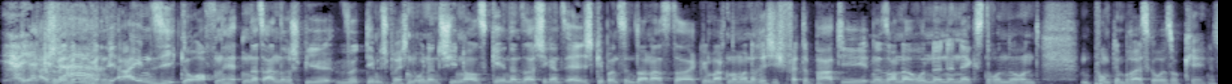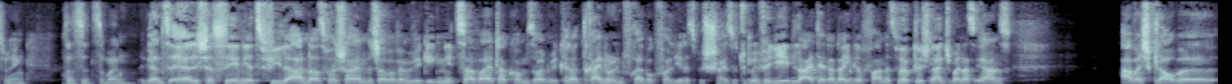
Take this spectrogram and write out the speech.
ja, ja, Also wenn, klar. wenn wir einen Sieg nur offen hätten, das andere Spiel wird dementsprechend unentschieden ausgehen, dann sage ich dir ganz ehrlich, gib uns den Donnerstag, wir machen nochmal eine richtig fette Party, eine Sonderrunde in der nächsten Runde und ein Punkt im Breisgau ist okay. Deswegen, das ist jetzt so mein... Ganz ehrlich, das sehen jetzt viele anders wahrscheinlich, aber wenn wir gegen Nizza weiterkommen sollten, wir können ja 3-0 in Freiburg verlieren, das ist scheiße. Tut mir für jeden leid, der dann dahin gefahren ist, wirklich. Nein, ich meine das ernst. Aber ich glaube,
